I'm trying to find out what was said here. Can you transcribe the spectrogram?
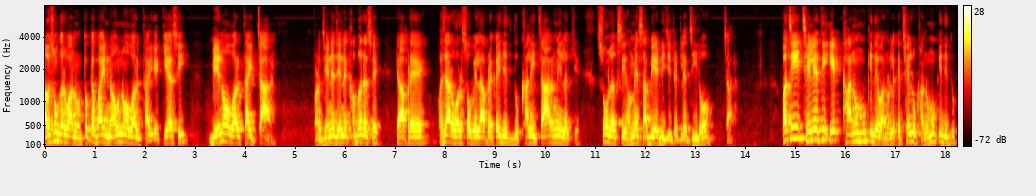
હવે શું કરવાનું? તો કે ભાઈ નવનો વર્ગ થાય એક્યાસી, બેનો વર્ગ થાય ચાર. પણ જેને જેને ખબર હશે કે આપણે હજાર વર્ષો પહેલાં આપણે કહી દીધું ખાલી ચાર નહીં લખીએ. શું લખશી? હંમેશા બે ડિજિટ એટલે ઝીરો ચાર. પછી છેલ્લેથી એક ખાનું મૂકી દેવાનું, એટલે કે છેલ્લું ખાનું મૂકી દીધું.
